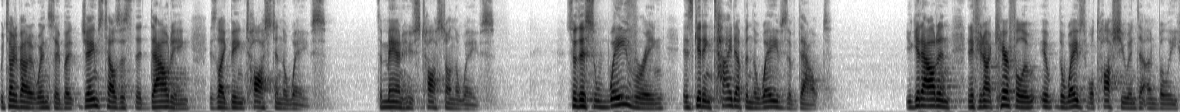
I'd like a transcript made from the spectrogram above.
We talked about it Wednesday, but James tells us that doubting is like being tossed in the waves. It's a man who's tossed on the waves. So, this wavering is getting tied up in the waves of doubt. You get out, and, and if you're not careful, it, it, the waves will toss you into unbelief.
